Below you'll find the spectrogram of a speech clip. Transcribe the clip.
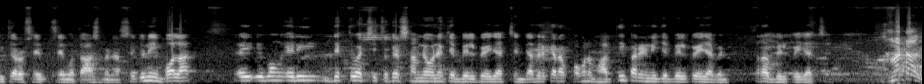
বিচারও সেই সেই মতো আসবে না। সেই জন্যই বলা, এই এবং এরই দেখতে পাচ্ছি, চোখের সামনে অনেকে বেল পেয়ে যাচ্ছেন। যাদেরকে এরা কখনো ভাবতেই পারেনি যে বেল পেয়ে যাবেন, তারাও বেল পেয়ে যাচ্ছে। ঘাটাল,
